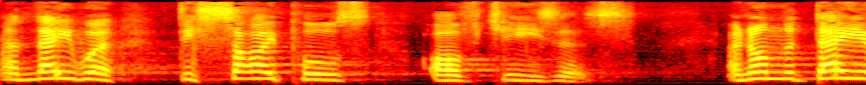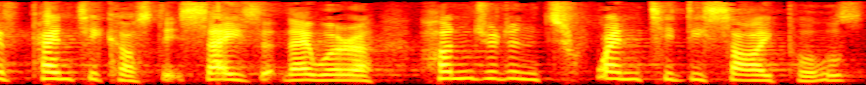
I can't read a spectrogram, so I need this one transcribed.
And they were disciples of Jesus. And on the day of Pentecost, it says that there were 120 disciples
